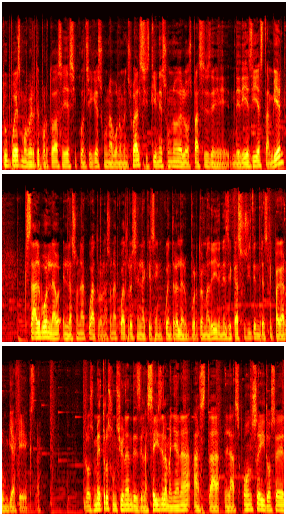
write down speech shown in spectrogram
Tú puedes moverte por todas ellas si consigues un abono mensual. Si tienes uno de los pases de, de 10 días también, salvo en la, en la zona 4. La zona 4 es en la que se encuentra el aeropuerto de Madrid. En ese caso sí tendrías que pagar un viaje extra. Los metros funcionan desde las 6 de la mañana hasta las 11 y 12 de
